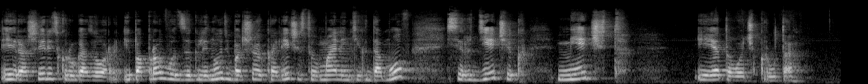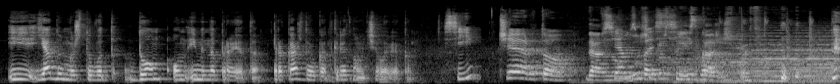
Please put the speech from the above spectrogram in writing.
и расширить кругозор, и попробовать заглянуть в большое количество маленьких домов, сердечек, мечт, и это очень круто. И я думаю, что вот дом, он именно про это, про каждого конкретного человека. Си? Черто! Да, всем ну, спасибо. не скажешь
